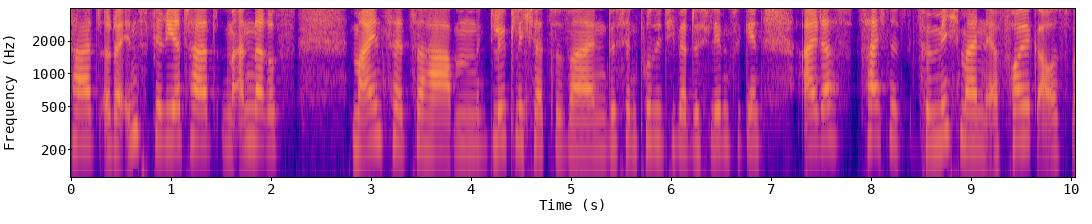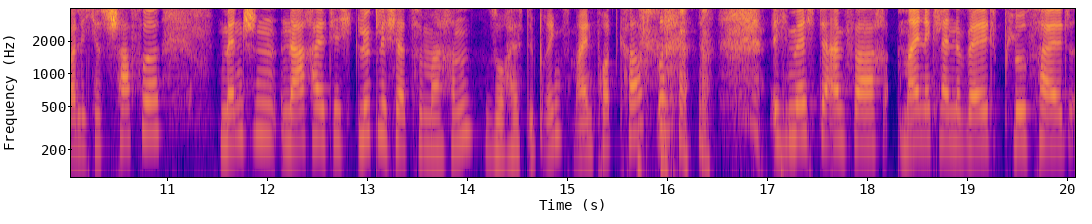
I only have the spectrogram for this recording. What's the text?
hat oder inspiriert hat, ein anderes Mindset zu haben, glücklicher zu sein, ein bisschen positiver durchs Leben zu gehen. All das zeichnet für mich meinen Erfolg aus, weil ich es schaffe, Menschen nachhaltig glücklicher zu machen. So heißt übrigens mein Podcast. ich möchte einfach meine kleine Welt plus halt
